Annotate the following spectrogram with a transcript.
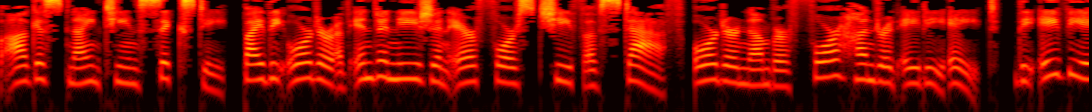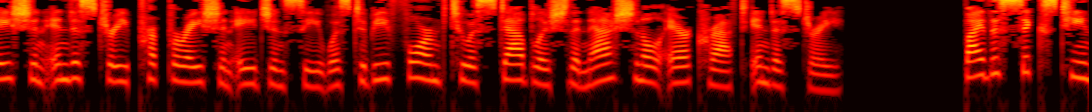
August 1960, by the order of Indonesian Air Force Chief of Staff Order No. 488, the Aviation Industry Preparation Agency was to be formed to establish the national aircraft industry. By 16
